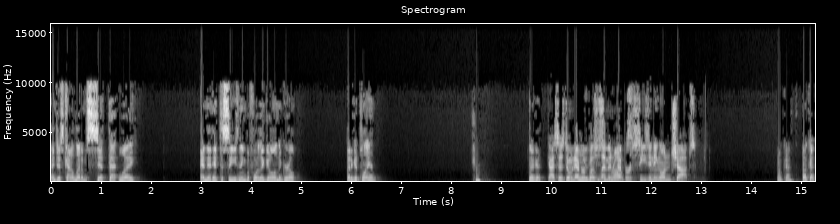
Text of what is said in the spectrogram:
and just kind of let them sit that way, and then hit the seasoning before they go on the grill. Is that a good plan? Sure. Okay. Guy says don't ever put lemon pepper seasoning on chops. Okay. Okay.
